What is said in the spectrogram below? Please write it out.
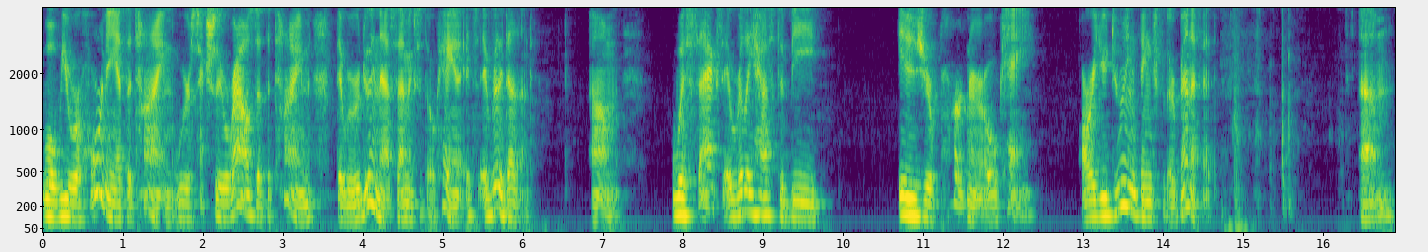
well we were horny at the time we were sexually aroused at the time that we were doing that so that makes it okay and it's it really doesn't. Um, with sex it really has to be is your partner okay? Are you doing things for their benefit? Um,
